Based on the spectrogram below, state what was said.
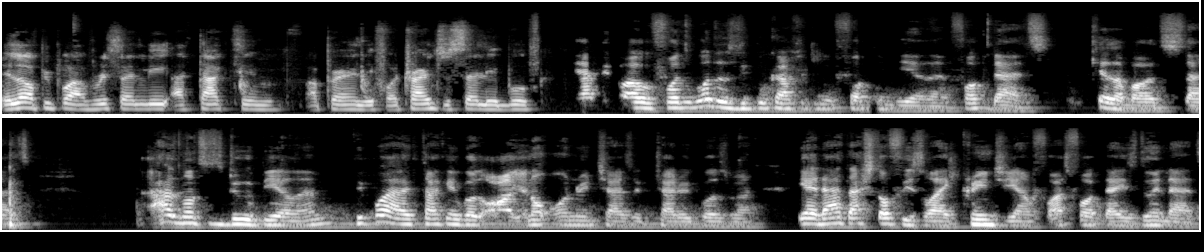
a lot of people have recently attacked him apparently for trying to sell a book. Yeah, people. For what does the book have to do with fucking BLM? Fuck that. Who cares about that? It has nothing to do with BLM. People are attacking because oh, you're not honoring Chadwick Chadwick Boseman. Yeah, that that stuff is like cringy and fast fuck that he's doing that.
